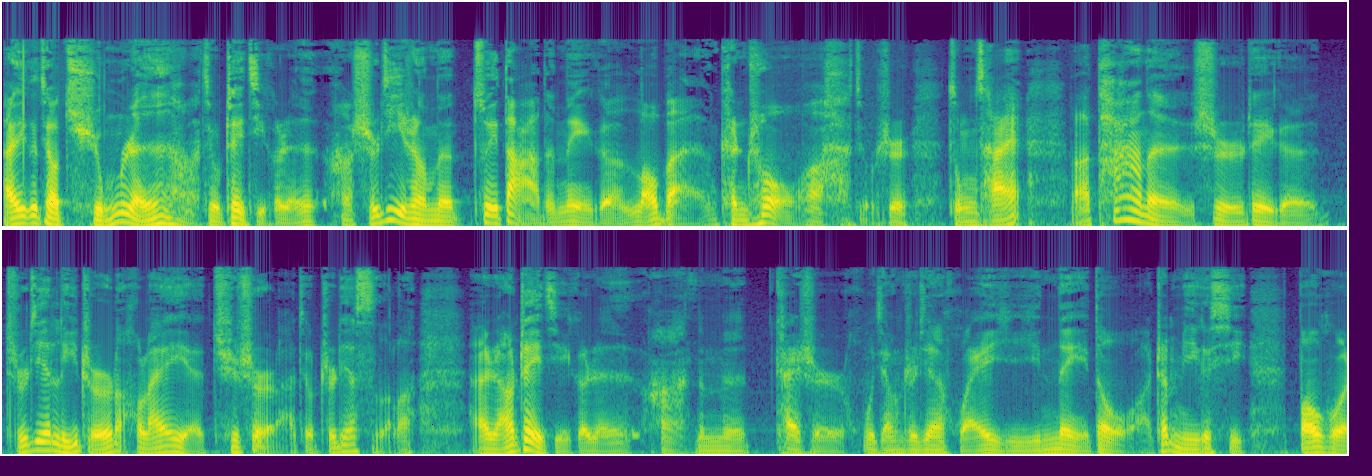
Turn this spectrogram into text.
还有一个叫穷人啊，就这几个人啊。实际上呢，最大的那个老板 control 啊，就是总裁啊，他呢是这个。直接离职了，后来也去世了，就直接死了。呃，然后这几个人啊，那么开始互相之间怀疑、内斗啊，这么一个戏，包括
